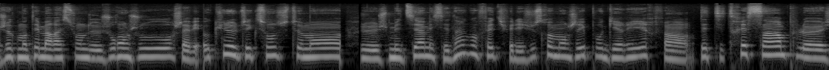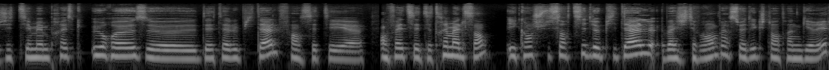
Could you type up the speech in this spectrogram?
J'augmentais ma ration de jour en jour, j'avais aucune objection justement. Je, me disais, ah, mais c'est dingue en fait, il fallait juste remanger pour guérir. Enfin, c'était très simple, j'étais même presque heureuse euh, d'être à l'hôpital. Enfin, c'était. Euh, en fait, c'était très malsain. Et quand je suis sortie de l'hôpital, bah, j'étais vraiment persuadée que j'étais en train de guérir.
